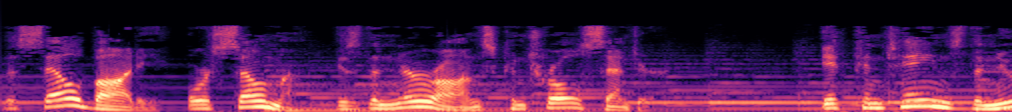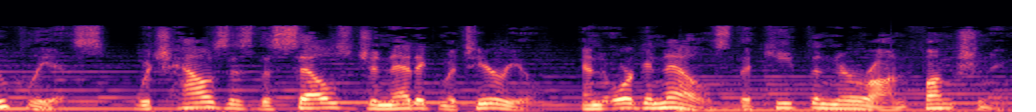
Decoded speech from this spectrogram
The cell body, or soma, is the neuron's control center. It contains the nucleus, which houses the cell's genetic material, and organelles that keep the neuron functioning.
